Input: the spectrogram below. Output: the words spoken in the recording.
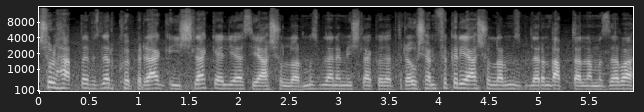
Şul hakda bizler köpürak işlek gelýäs, ýaşullarymyz bilen hem işlek edip Rawşan fikir ýaşullarymyz bilen gapdalarymyzda we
